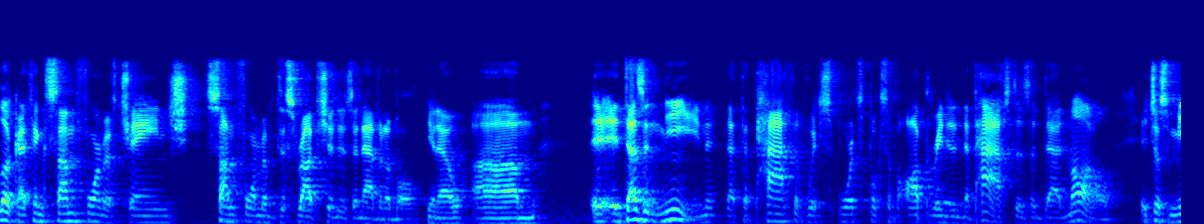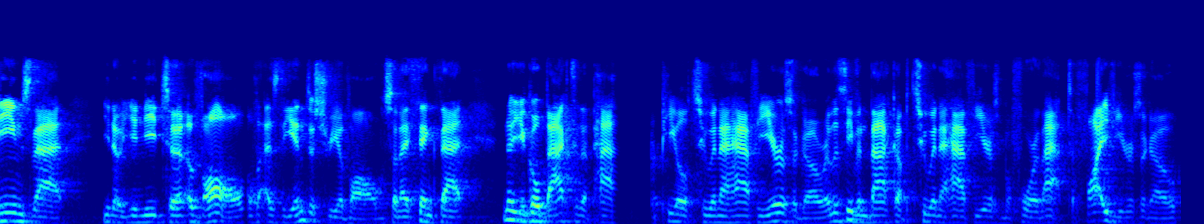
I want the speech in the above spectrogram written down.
look, I think some form of change, some form of disruption is inevitable. You know, um, it, it, doesn't mean that the path of which sports books have operated in the past is a dead model. It just means that you know you need to evolve as the industry evolves. And I think that you know you go back to the past repeal two and a half years ago, or let's even back up two and a half years before that to five years ago,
